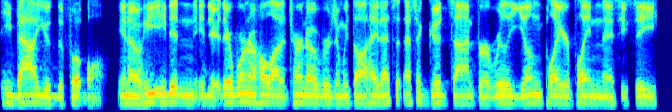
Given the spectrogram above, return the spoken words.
he valued the football. You know, he he didn't. There, there, weren't a whole lot of turnovers, and we thought, hey, that's a, that's a good sign for a really young player playing in the SEC.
